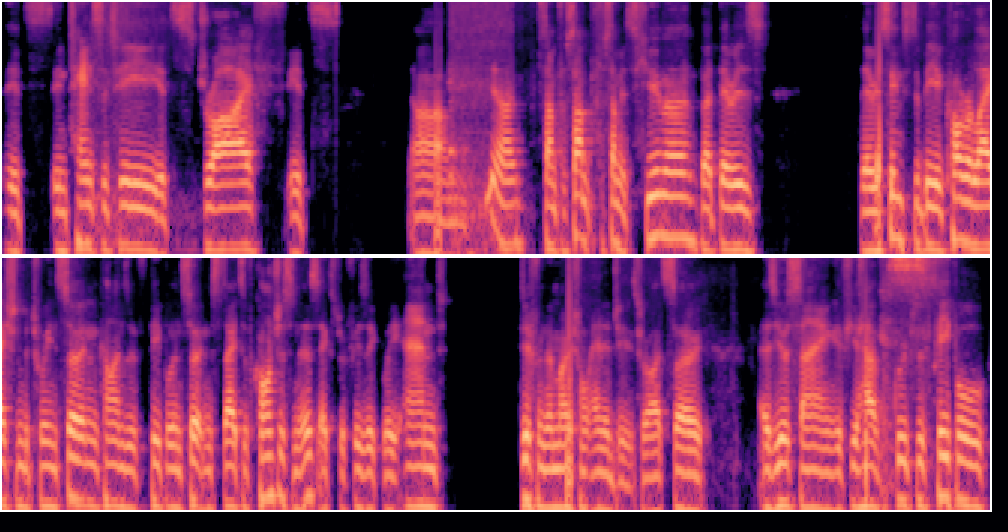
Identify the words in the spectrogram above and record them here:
it's intensity, it's strife, it's um, you know some for some for some it's humor, but there is there seems to be a correlation between certain kinds of people in certain states of consciousness, extra physically, and different emotional energies, right? So as you're saying, if you have yes. groups of people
